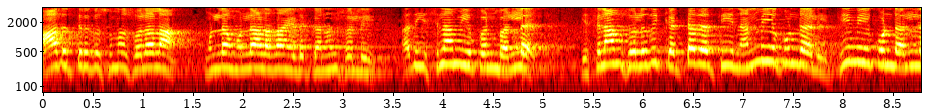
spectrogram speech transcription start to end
வாதத்திற்கு சும்மா சொல்லலாம் முல்லா முல்லால தான் எடுக்கணும்னு சொல்லி. அது இஸ்லாமிய பண்பு அல்ல. இஸ்லாம் சொல்லுது கெட்டதை தீ நன்மையை கொண்டு அழி தீமையை கொண்டு அல்ல.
